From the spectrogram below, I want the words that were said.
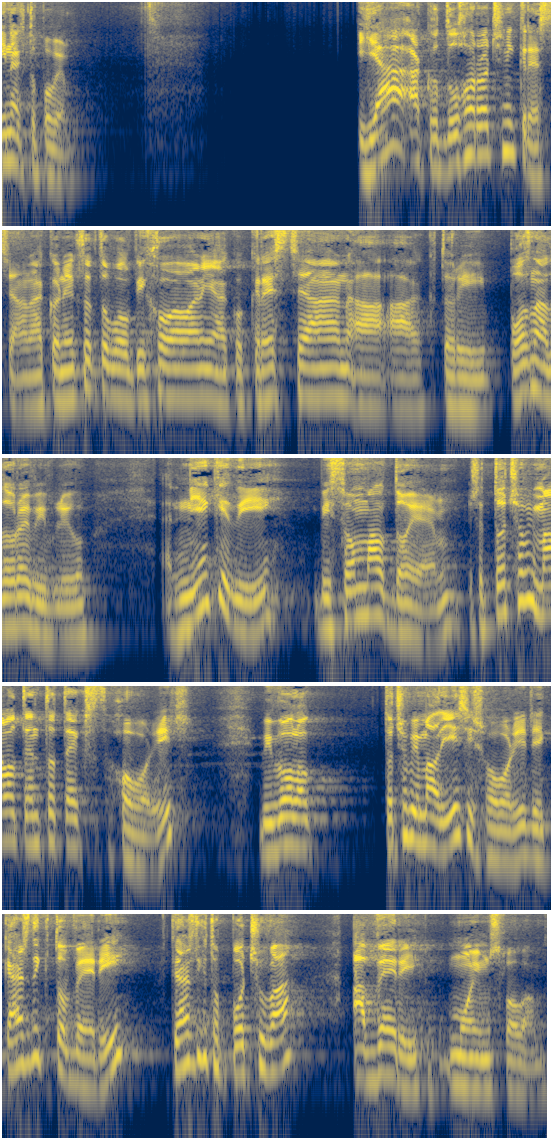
inak to poviem. Ja ako dlhoročný kresťan, ako niekto, kto bol vychovávaný ako kresťan a, a ktorý pozná dobre Bibliu, niekedy by som mal dojem, že to, čo by malo tento text hovoriť, by bolo to, čo by mal Ježiš hovoriť, je každý, kto verí, každý, kto počúva a verí môjim slovom.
